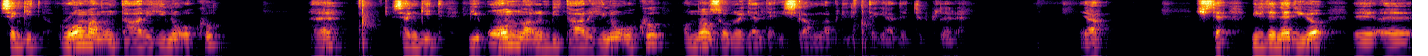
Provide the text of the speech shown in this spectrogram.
Sen git Roma'nın tarihini oku. He. Sen git bir onların bir tarihini oku. Ondan sonra gel de İslam'la birlikte geldi Türklere. Ya. İşte bir de ne diyor? Ee, e,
